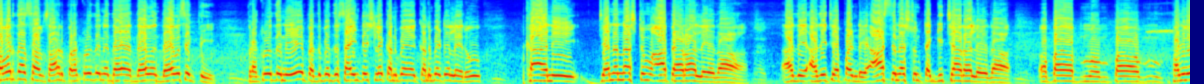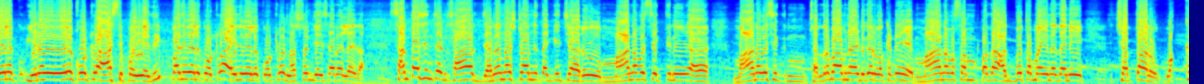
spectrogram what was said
ఎవరు తెస్తాం సార్? ప్రకృతిని దైవ దైవ దైవశక్తి. ప్రకృతిని పెద్ద పెద్ద సైంటిస్టులే కనిపె కనిపెట్టలేరు. కానీ జన నష్టం ఆపారా లేదా? అది అది చెప్పండి. ఆస్తి నష్టం తగ్గించారా లేదా? పదివేల ఇరవై వేల కోట్ల ఆస్తి పోయేది పదివేల కోట్ల ఐదు వేల కోట్లు నష్టం చేశారా లేదా? సంతోషించండి సార్. జన నష్టాన్ని తగ్గించారు. మానవ శక్తిని మానవ శక్తి చంద్రబాబు నాయుడు గారు ఒకటే మానవ సంపద అద్భుతమైనదని చెప్తారు. ఒక్క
